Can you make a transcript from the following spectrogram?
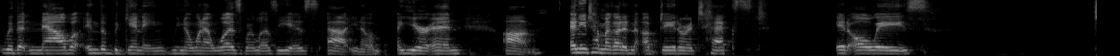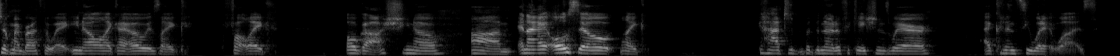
with it now, but in the beginning, you know, when I was where Leslie is at, you know, a year in, um, anytime I got an update or a text, it always took my breath away. You know, like I always like felt like, oh gosh, you know. Um, and I also like had to put the notifications where I couldn't see what it was.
